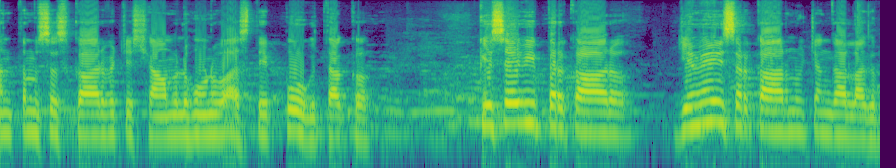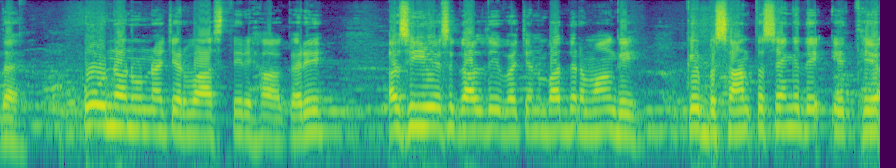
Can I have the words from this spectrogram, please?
ਅੰਤਮ ਸੰਸਕਾਰ ਵਿੱਚ ਸ਼ਾਮਲ ਹੋਣ ਵਾਸਤੇ ਭੋਗ ਤੱਕ ਕਿਸੇ ਵੀ ਪ੍ਰਕਾਰ ਜਿਵੇਂ ਵੀ ਸਰਕਾਰ ਨੂੰ ਚੰਗਾ ਲੱਗਦਾ ਹੈ, ਉਹ ਉਹਨਾਂ ਨੂੰ ਉਹਨਾਂ ਵਾਸਤੇ ਰਿਹਾ ਕਰੇ। ਅਸੀਂ ਇਸ ਗੱਲ ਦੇ ਵਚਨਬੱਧ ਰਵਾਂਗੇ ਕਿ ਬਸੰਤ ਸਿੰਘ ਦੇ ਇੱਥੇ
